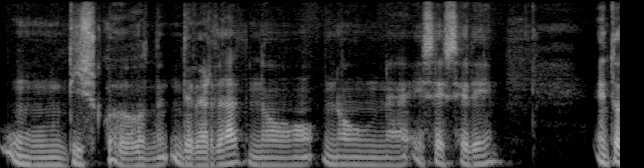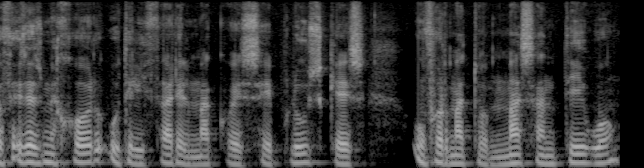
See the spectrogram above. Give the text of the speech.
un disco de verdad, no, no un SSD, entonces es mejor utilizar el macOS Plus, que es un formato más antiguo,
